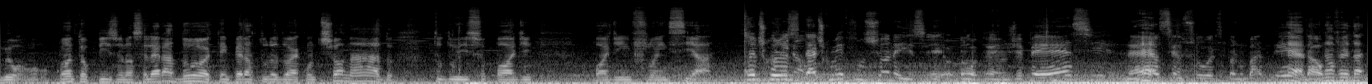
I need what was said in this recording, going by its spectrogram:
meu- o quanto eu piso no acelerador, temperatura do ar-condicionado, tudo isso pode, pode influenciar. Só de curiosidade, como é que funciona isso? É, ó, tem um GPS, né? É. Os sensores para não bater É, e tal. na verdade,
